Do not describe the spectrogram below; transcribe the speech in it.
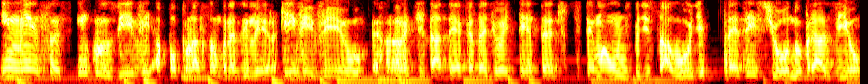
imensas, inclusive a população brasileira. Quem viveu antes da década de 80, antes do Sistema Único de Saúde, presenciou no Brasil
